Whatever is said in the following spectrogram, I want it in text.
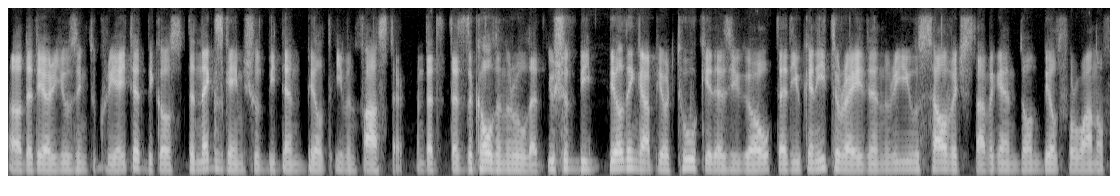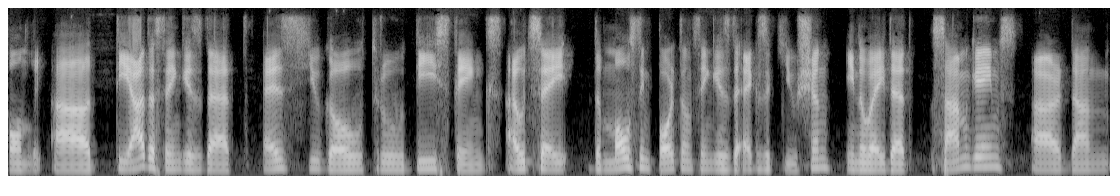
uh, that they are using to create it, because the next game should be then built even faster. And that's that's the golden rule that you should be building up your toolkit as you go, that you can iterate and reuse salvage stuff. Again, don't build for one off only. Uh, the other thing is that as you go through these things, I would say the most important thing is the execution in a way that some games are done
